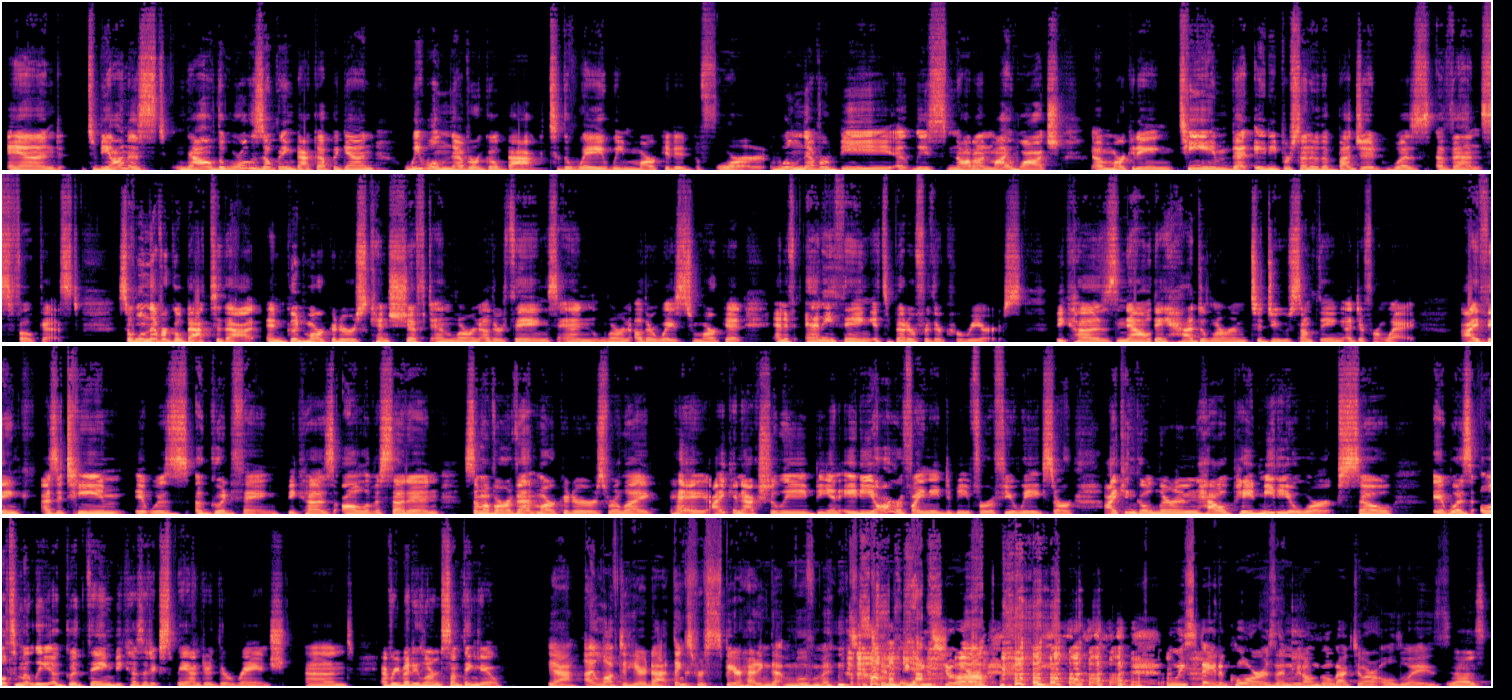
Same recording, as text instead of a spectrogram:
And to be honest, now the world is opening back up again. We will never go back to the way we marketed before. We'll never be, at least not on my watch, a marketing team that 80% of the budget was events focused. So we'll never go back to that. And good marketers can shift and learn other things and learn other ways to market. And if anything, it's better for their careers because now they had to learn to do something a different way. I think as a team, it was a good thing because all of a sudden, some of our event marketers were like, Hey, I can actually be an ADR if I need to be for a few weeks, or I can go learn how paid media works. So it was ultimately a good thing because it expanded their range and everybody learned something new. Yeah, I love to hear that. Thanks for spearheading that movement and making sure uh. we stay the course and we don't go back to our old ways. Yes.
